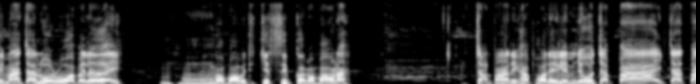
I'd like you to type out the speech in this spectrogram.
ยมาจ้ารัวๆไปเลยอื้อหือเบาๆไปที่เจ็ดสิบก่อนเบาๆนะ จัดมาดิครับ พอได้เล็มโย่จัดไปจัดไป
